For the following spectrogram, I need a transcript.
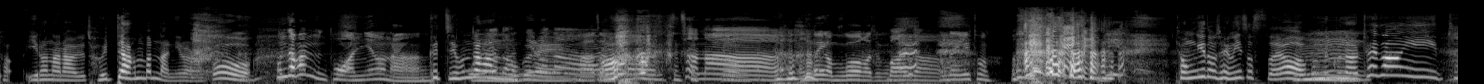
저, 일어나라 절대 한 번도 안 일어나고 혼자 가면 더 안 일어나. 그치 혼자 가면 더안 그래. 일어나. 맞아. 어, 귀찮아. 엉덩이가 무거워가지고. 맞아. 엉덩이 1톤. 경기도 재밌었어요. 근데 음. 그날 퇴장이 두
